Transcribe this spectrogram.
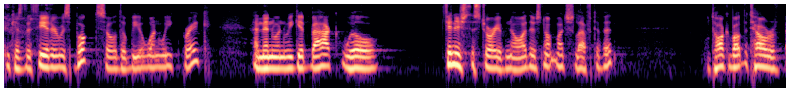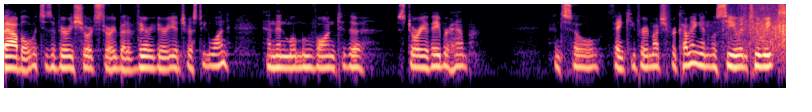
because the theater was booked, so there'll be a one week break. And then when we get back, we'll finish the story of Noah. There's not much left of it. We'll talk about the Tower of Babel, which is a very short story, but a very, very interesting one. And then we'll move on to the story of Abraham. And so, thank you very much for coming, and we'll see you in two weeks.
